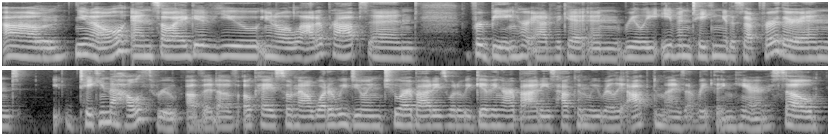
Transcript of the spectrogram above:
um you know? And so i give you you know a lot of props and for being her advocate and really even taking it a step further and taking the health route of it of okay so now what are we doing to our bodies? What are we giving our bodies? How can we really optimize everything here? So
